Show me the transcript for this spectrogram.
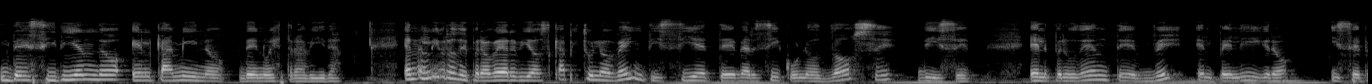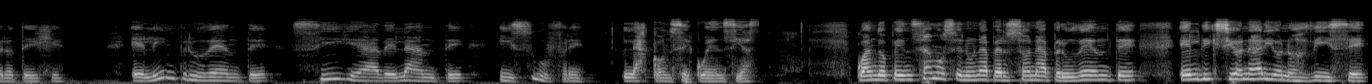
decidiendo el camino de nuestra vida. En el libro de Proverbios capítulo 27 versículo 12 dice, el prudente ve el peligro y se protege. El imprudente sigue adelante y sufre las consecuencias. Cuando pensamos en una persona prudente, el diccionario nos dice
